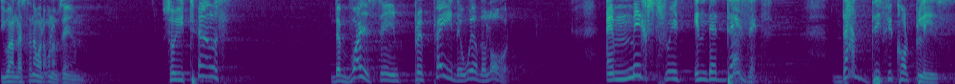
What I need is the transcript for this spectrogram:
you understand what, what I'm saying. So he tells, the voice saying, prepare the way of the Lord and make straight in the desert, that difficult place,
